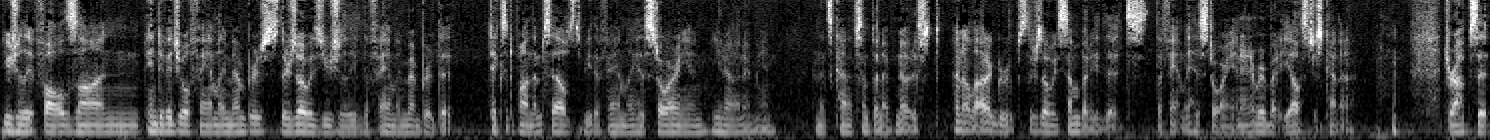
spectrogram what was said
Usually, it falls on individual family members. There's always usually the family member that takes it upon themselves to be the family historian. You know what I mean? And that's kind of something I've noticed in a lot of groups. There's always somebody that's the family historian, and everybody else just kind of drops it.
